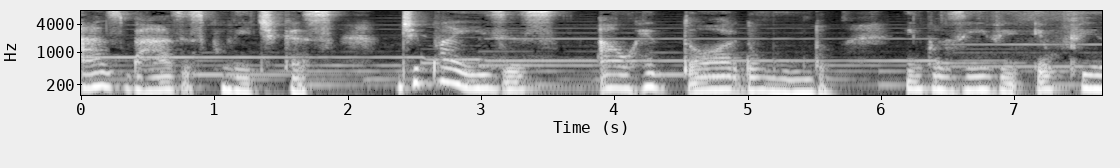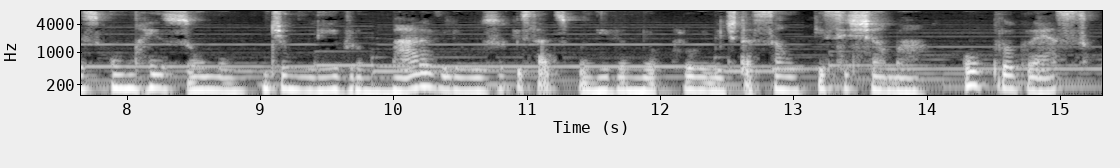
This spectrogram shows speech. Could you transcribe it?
as bases políticas de países ao redor do mundo. Inclusive, eu fiz um resumo de um livro maravilhoso que está disponível no meu clube de meditação que se chama O Progresso.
